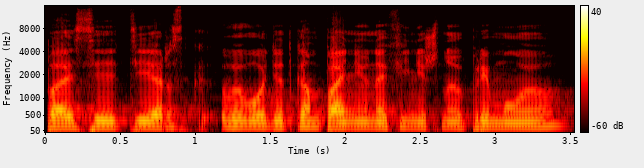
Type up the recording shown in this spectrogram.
Пассия Терск выводит компанию на финишную прямую.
